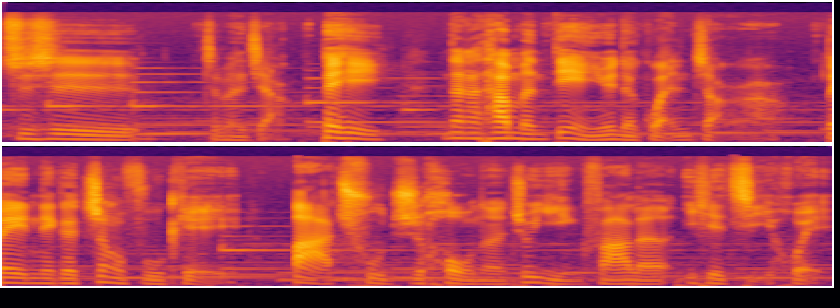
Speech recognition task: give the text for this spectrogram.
就是怎么讲，被那个他们电影院的馆长啊，被那个政府给。罢黜之后呢，就引发了一些集会。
